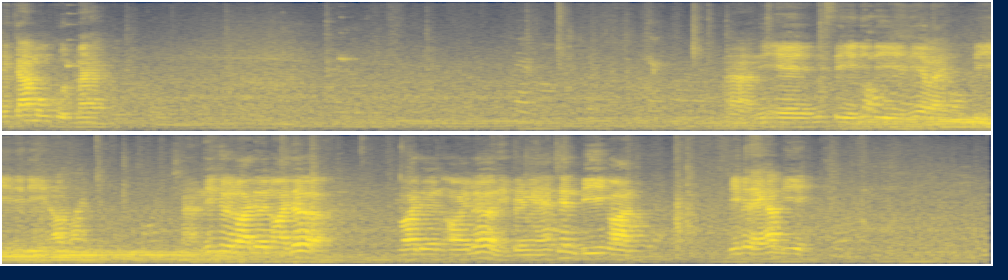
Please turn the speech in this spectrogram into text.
ให้การมงกุฎมาอ่า นี่ A นี่ C นี่ D นี่อะไร D นี่ D เนาะ อ่า นี่คือรอยเดินออยเลอร์รอยเดินออยเลอร์นี่เป็นไง เช่น B ก่อน B ไปไหนครับ B B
